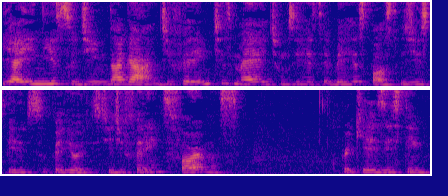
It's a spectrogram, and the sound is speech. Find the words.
E aí, nisso de indagar diferentes médiums e receber respostas de espíritos superiores de diferentes formas, porque existem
